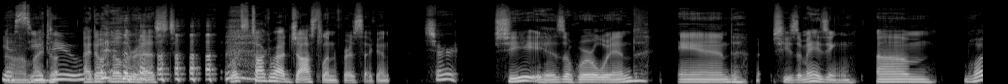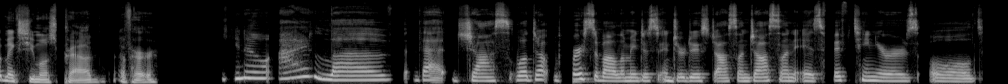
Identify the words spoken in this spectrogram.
Yes, um, you I do. I don't know the rest. Let's talk about Jocelyn for a second. Sure. She is a whirlwind and she's amazing. Um, what makes you most proud of her? You know, I love that Joss. Well, first of all, let me just introduce Jocelyn. Jocelyn is 15 years old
